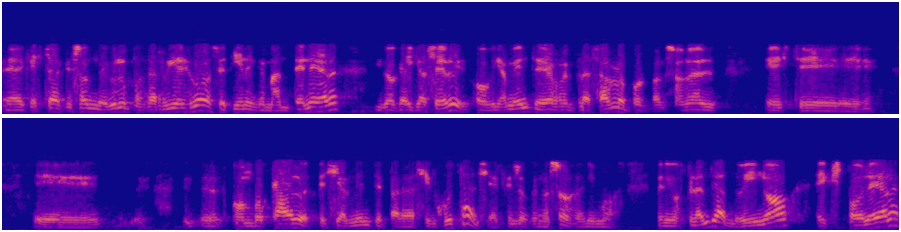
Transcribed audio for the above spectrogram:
eh, que, está, que son de grupos de riesgo se tienen que mantener y lo que hay que hacer obviamente es reemplazarlo por personal este eh, convocado especialmente para las circunstancias, que es lo que nosotros venimos, venimos planteando, y no exponer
